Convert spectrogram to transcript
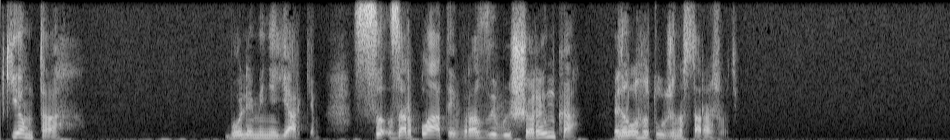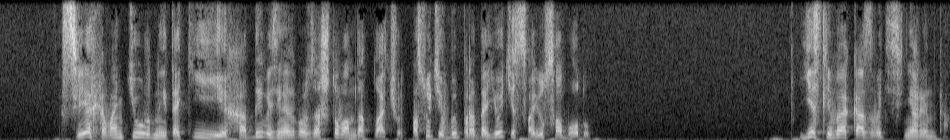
кем-то более-менее ярким, с зарплатой в разы выше рынка, это должно тут же настораживать. Сверхавантюрные такие ходы возникают вопрос, за что вам доплачивают. По сути, вы продаете свою свободу. Если вы оказываетесь вне рынка.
